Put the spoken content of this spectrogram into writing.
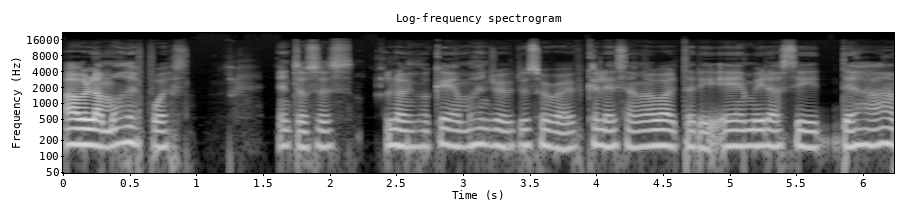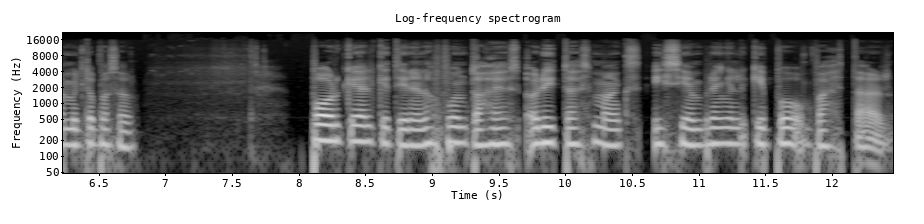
Hablamos después. Entonces, lo mismo que vimos en Drive to Survive, que le decían a Valtteri, eh, mira, si dejas a Hamilton pasar. Porque el que tiene los puntajes ahorita es Max y siempre en el equipo va a estar,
